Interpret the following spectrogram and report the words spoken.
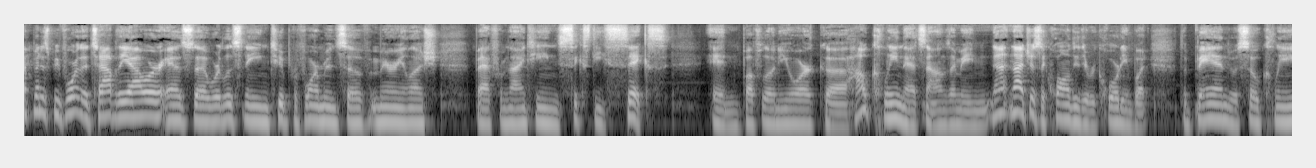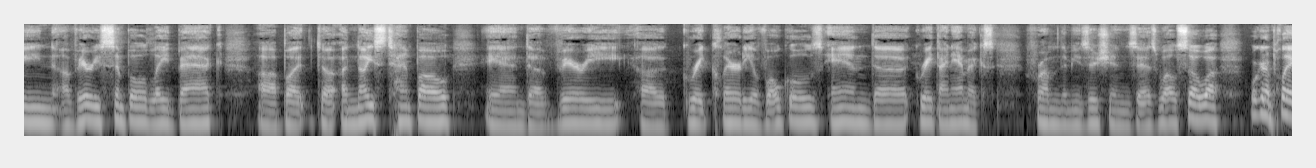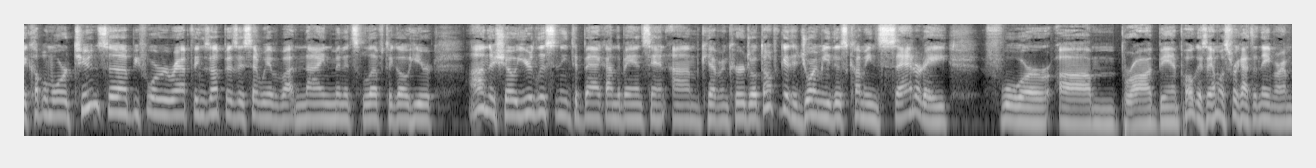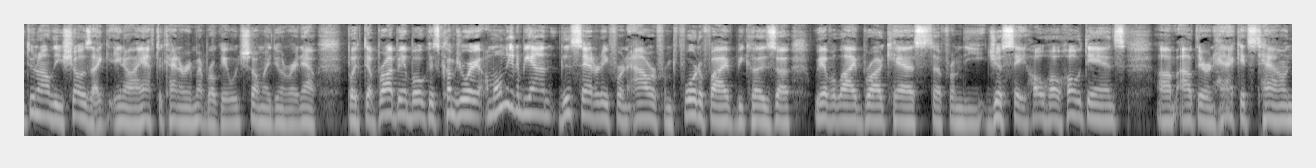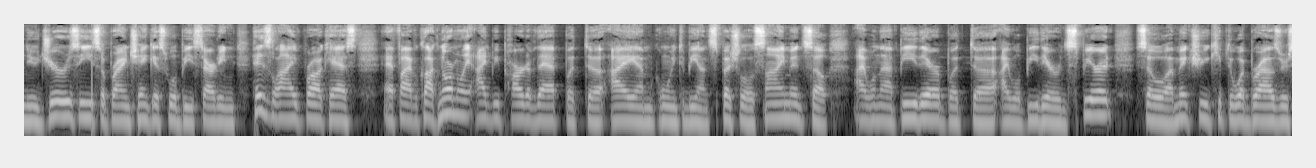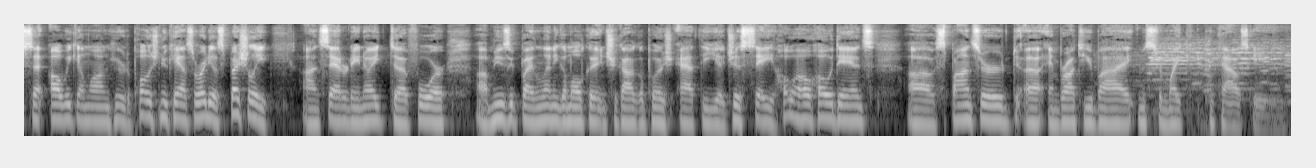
Half minutes before the top of the hour, as uh, we're listening to a performance of Marion Lush back from 1966 in Buffalo, New York. Uh, how clean that sounds! I mean, not not just the quality of the recording, but the band was so clean, uh, very simple, laid back, uh, but uh, a nice tempo and uh, very uh, great clarity of vocals and great dynamics from the musicians as well. So we're going to play a couple more tunes before we wrap things up. As I said, we have about nine minutes left to go here on the show. You're listening to Back on the Bandstand. I'm Kevin Kurdziel. Don't forget to join me this coming Saturday for um, Broadband Polkas. I almost forgot the name. I'm doing all these shows. Like you know, I have to kind of remember. Okay, which show am I doing right now? But uh, Broadband Polkas comes your way. I'm only going to be on this Saturday for an hour from four to five because uh, we have a live broadcast uh, from the Just Say Ho Ho Ho dance um, out there in Hackettstown, New Jersey. So Brian Chankis will be starting his live broadcast at five o'clock. Normally, I'd be part of that, but uh, I am going to be on special assignment, so I will not be there. But uh, I will be there in spirit. So make sure you keep the web browser set all weekend long here to Polish Newcastle Radio, especially on Saturday night uh, for uh, music by Lenny Gomulka and Chicago Push at the uh, Just Say Ho Ho Ho dance, sponsored and brought to you by Mr. Mike Pukowski.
